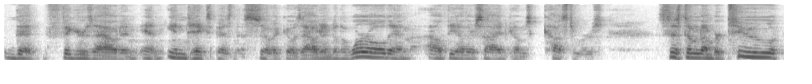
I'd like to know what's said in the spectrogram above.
that figures out and, and intakes business. So it goes out into the world and out the other side comes customers. System number two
